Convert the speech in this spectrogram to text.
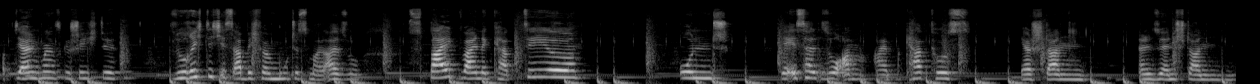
ob die Anfangsgeschichte so richtig ist, aber ich vermute es mal. Also Spike war eine Kakteen und der ist halt so am einem Kaktus erstanden also entstanden.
